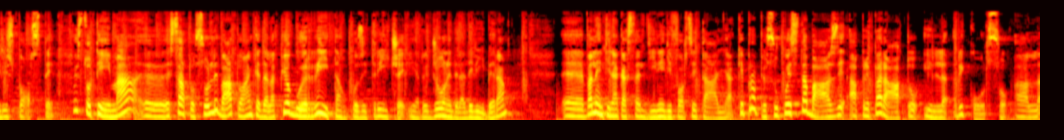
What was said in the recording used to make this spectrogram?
risposte. Questo tema eh, è stato sollevato anche dalla più agguerrita oppositrice in regione della delibera, eh, Valentina Castaldini di Forza Italia, che proprio su questa base ha preparato il ricorso al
